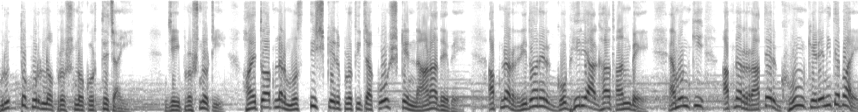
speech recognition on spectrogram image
গুরুত্বপূর্ণ প্রশ্ন করতে চাই। যেই প্রশ্নটি হয়তো আপনার মস্তিষ্কের প্রতিটা কোষকে নাড়া দেবে, আপনার হৃদয়ের গভীরে আঘাত আনবে, এমনকি আপনার রাতের ঘুম কেড়ে নিতে পারে।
